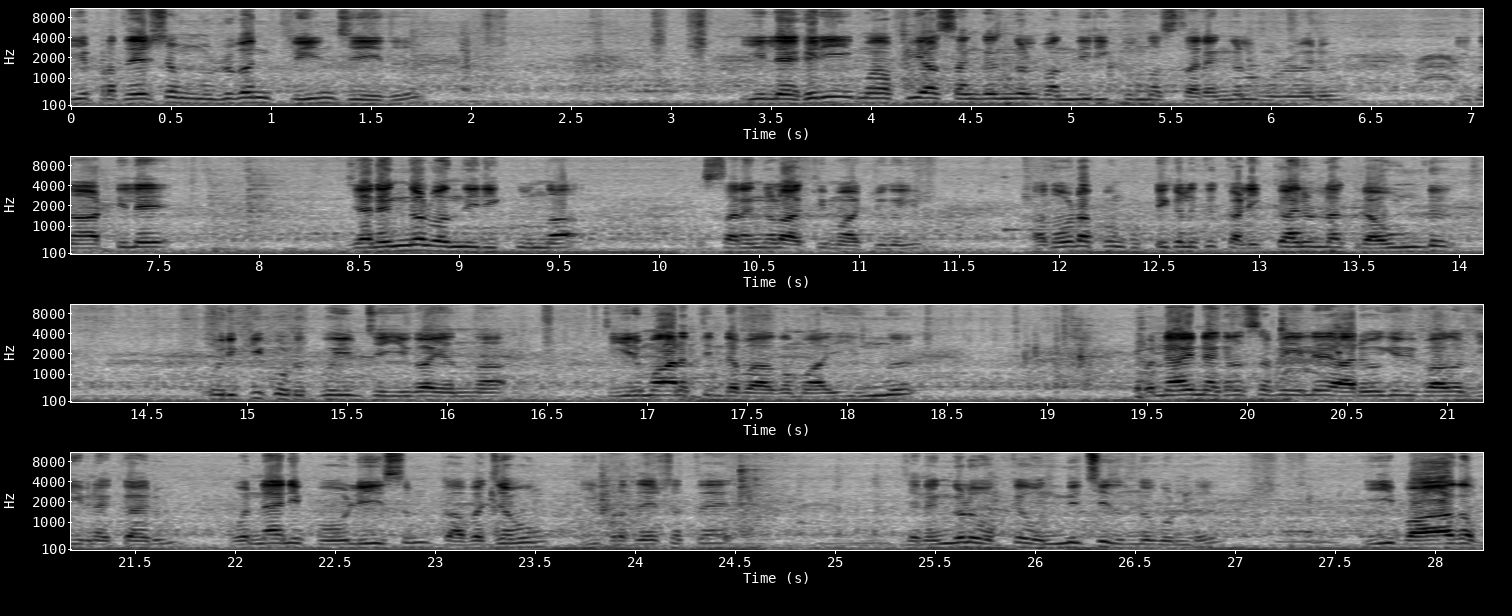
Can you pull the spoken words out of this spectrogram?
ഈ പ്രദേശം മുഴുവൻ ക്ലീൻ ചെയ്ത് ഈ ലഹരി മാഫിയ സംഘങ്ങൾ വന്നിരിക്കുന്ന സ്ഥലങ്ങൾ മുഴുവനും ഈ നാട്ടിലെ ജനങ്ങൾ വന്നിരിക്കുന്ന സ്ഥലങ്ങളാക്കി മാറ്റുകയും അതോടൊപ്പം കുട്ടികൾക്ക് കളിക്കാനുള്ള ഗ്രൗണ്ട് ഒരുക്കി കൊടുക്കുകയും ചെയ്യുക എന്ന തീരുമാനത്തിന്റെ ഭാഗമായി ഇന്ന് പൊന്നാനി നഗരസഭയിലെ ആരോഗ്യ വിഭാഗം ജീവനക്കാരും പൊന്നാനി പോലീസും കവചവും ഈ പ്രദേശത്തെ ജനങ്ങളും ഒക്കെ ഒന്നിച്ച് നിന്നുകൊണ്ട് ഈ ഭാഗം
